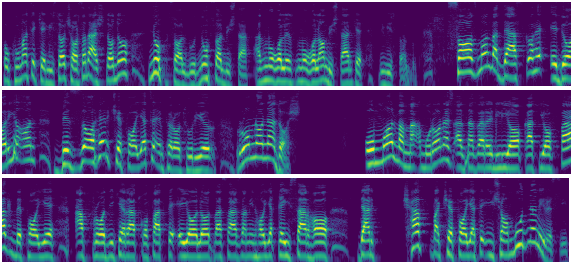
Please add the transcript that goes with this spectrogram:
حکومت کلیسا 489 سال بود. 9 سال بیشتر. از مغولان بیشتر که 200 سال بود. سازمان و دستگاه اداری آن به ظاهر کفایت امپراتوری روم نداشت. عمال و مأمورانش از نظر لیاقت یا فضل به پای افرادی که ردخ و فتق ایالات و سرزمین های قیصرها در کف و کفایت ایشان بود نمی رسید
